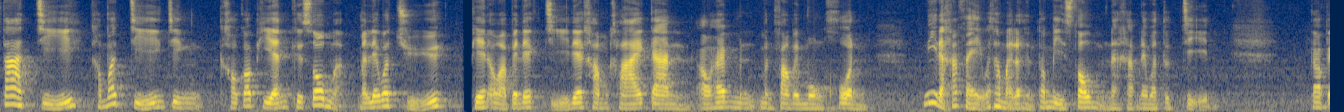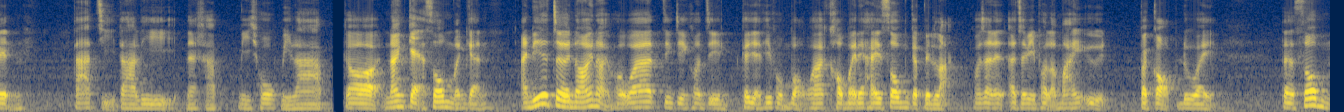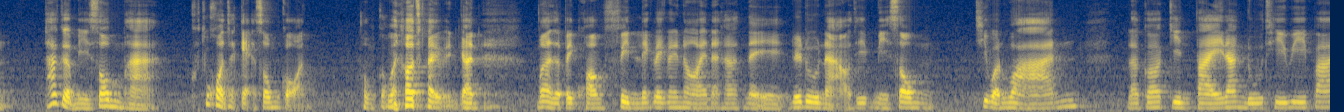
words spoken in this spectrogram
ต้าจีคำว่าจีจริงๆเขาก็เพี้ยนคือส้มอะมันเรียกว่าจือเพี้ยนออกมาเป็นเลขจีเรียกคำคล้ายกัน เอาให้มันมันฟังเป็นมงคล นี่แหละครับสาเหตุว่าทำไมเราถึงต้องมีส้มนะครับในวันตรุษจีน ก็เป็นตาจีตาลีนะครับมีโชคมีลาบ ก็นั่งแกะส้มเหมือนกัน อันนี้จะเจอน้อยหน่อยเพราะว่าจริง ๆ คนจีนก็อย่างที่ผมบอกว่าเขาไม่ได้ให้ส้มกันเป็นหลัก เพราะฉะนั้นอาจจะมีผลไม้อื่นประกอบด้วย แต่ส้มถ้าเกิดมีส้มมาทุกคนจะแกะส้มก่อน ผมก็ไม่เข้าใจเหมือนกันมันอาจจะเป็นความฟินเล็ก ๆ น้อยๆนะครับในฤดูหนาวที่มีส้มที่หวานๆ แล้วก็กินไปนั่งดูทีวีไป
